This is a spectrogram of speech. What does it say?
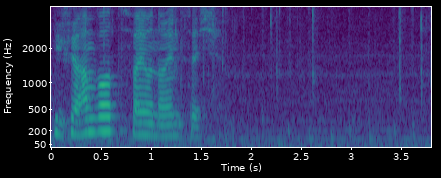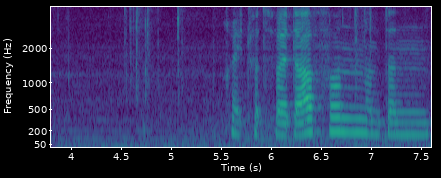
Wie viel haben wir? 92. Reicht für zwei davon und dann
